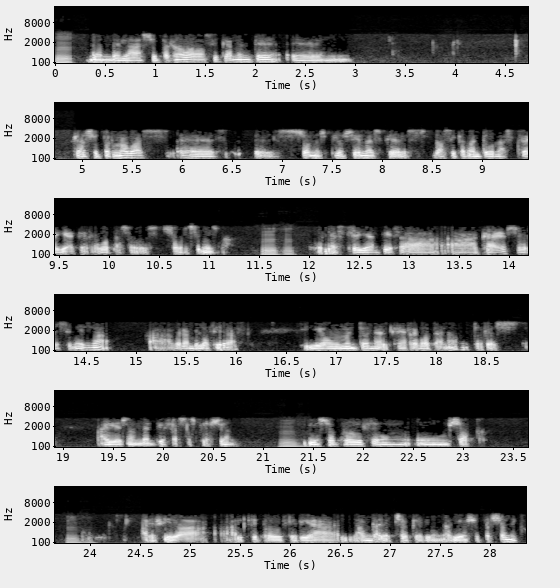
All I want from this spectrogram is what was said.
hmm. donde la supernova básicamente eh, las supernovas eh, son explosiones que es básicamente una estrella que rebota sobre, sobre sí misma. La estrella empieza a, caer sobre sí misma a gran velocidad y llega un momento en el que rebota, ¿no? Entonces ahí es donde empieza esa explosión. Y eso produce un, shock parecido al que produciría la onda de choque de un avión supersónico.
